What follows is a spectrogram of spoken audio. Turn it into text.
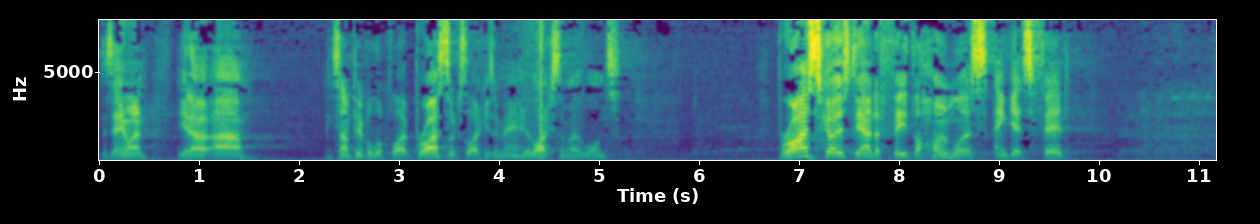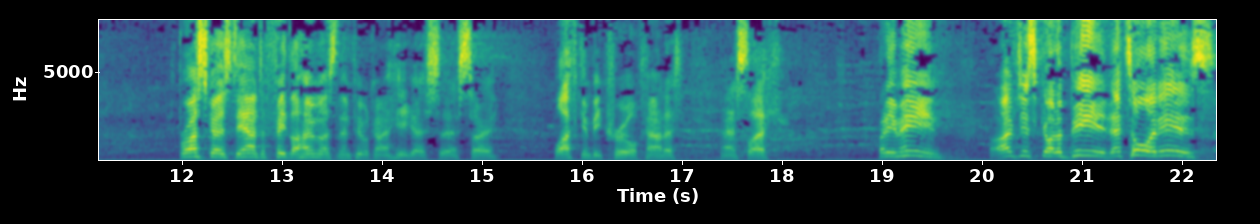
Does anyone, you know, uh, some people look like, Bryce looks like he's a man who likes to mow lawns. Bryce goes down to feed the homeless and gets fed. Bryce goes down to feed the homeless, and then people come, out, here you go, sir. Sorry. Life can be cruel, can't it? And it's like, what do you mean? I've just got a beard. That's all it is.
